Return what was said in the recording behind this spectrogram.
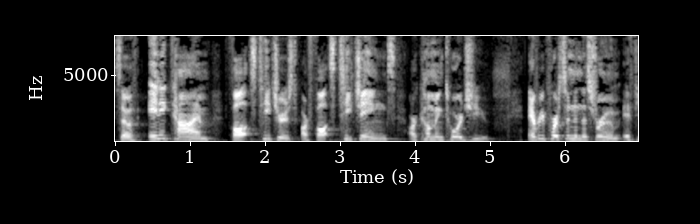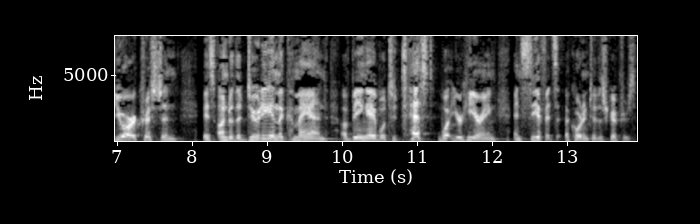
So if any time false teachers or false teachings are coming towards you, Every person in this room, if you are a Christian, is under the duty and the command of being able to test what you're hearing and see if it's according to the scriptures,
